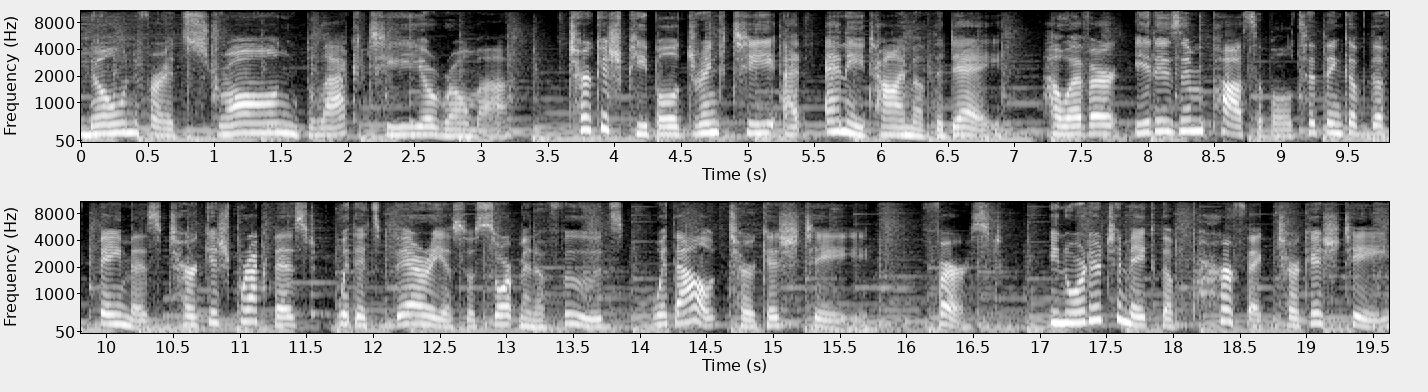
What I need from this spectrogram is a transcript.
known for its strong black tea aroma. Turkish people drink tea at any time of the day. However, it is impossible to think of the famous Turkish breakfast with its various assortment of foods without Turkish tea. First, in order to make the perfect Turkish tea,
